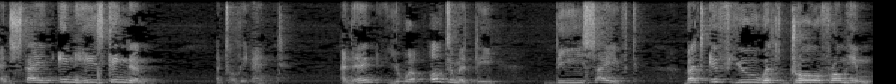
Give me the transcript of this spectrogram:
and staying in his kingdom until the end. And then you will ultimately be saved. But if you withdraw from him,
